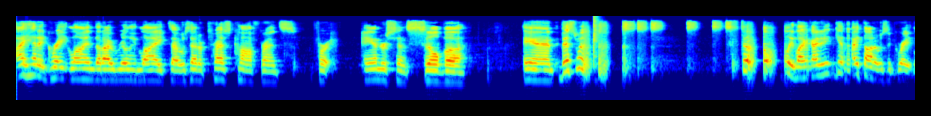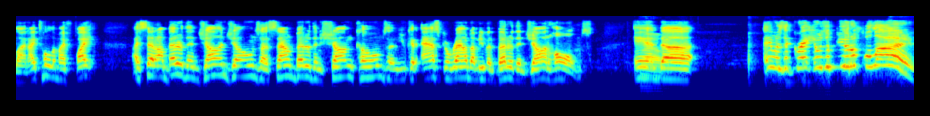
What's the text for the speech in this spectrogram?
I had a great line that I really liked. I was at a press conference for Anderson Silva, and this was silly. Like I didn't get. I thought it was a great line. I told him I fight. I said I'm better than Jon Jones. I sound better than Sean Combs, and you can ask around. I'm even better than John Holmes. And uh, it was a great. It was a beautiful line.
